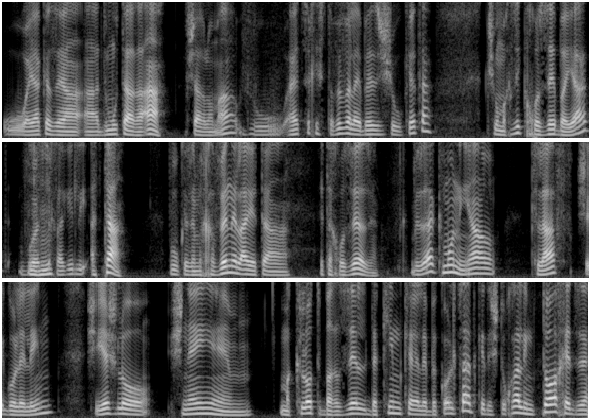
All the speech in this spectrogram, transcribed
הוא היה כזה הדמות הרעה, אפשר לומר, והוא היה צריך להסתובב עליי באיזשהו קטע, כשהוא מחזיק חוזה ביד, והוא היה. צריך להגיד לי, אתה. והוא כזה מכוון אליי את, ה, את החוזה הזה. וזה היה כמו נייר קלף שגוללים, שיש לו שני um, מקלות ברזל דקים כאלה בכל צד, כדי שתוכל למתוח את זה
